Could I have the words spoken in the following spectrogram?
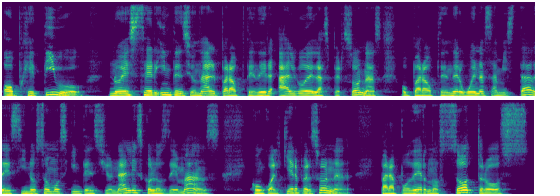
objetivo no es ser intencional para obtener algo de las personas o para obtener buenas amistades, sino somos intencionales con los demás, con cualquier persona, para poder nosotros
